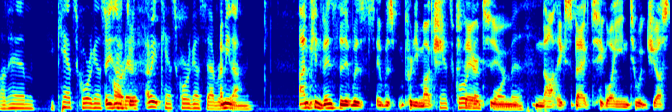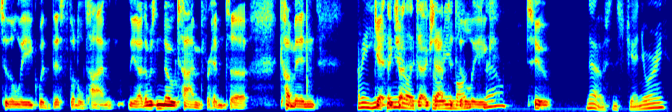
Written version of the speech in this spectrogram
on him? You can't score against He's. Cardiff. I mean- can't score against Everton. mean, I'm convinced that it was it was pretty much fair to not expect Higuain to adjust to the league with this little time. You know, there was no time for him to come in I mean, he's get been adju- like three adapted to the months league. now. too. No, since January.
